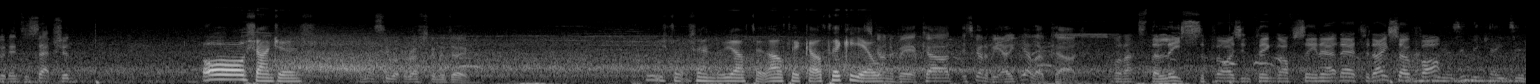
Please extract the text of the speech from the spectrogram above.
Good interception. Oh, Sanchez. And let's see what the ref's going to do. Please don't send me. I'll take, I'll take it. I'll take a yellow. It's yellow. going to be a card. It's going to be a yellow card. Well, that's the least surprising thing I've seen out there today so far. Has indicated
